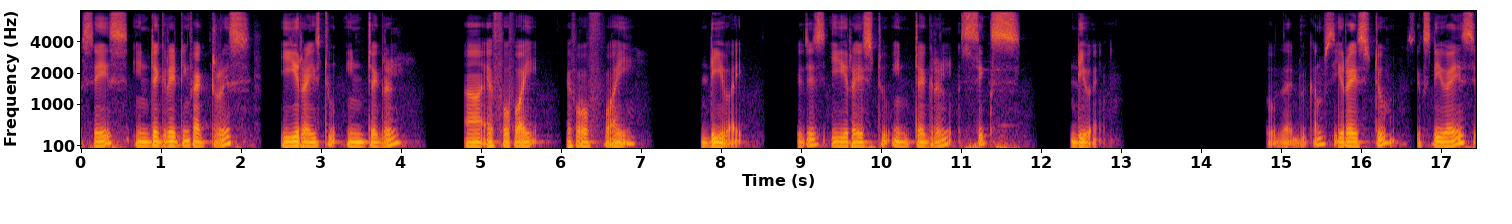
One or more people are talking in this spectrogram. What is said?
says integrating factor is e raised to integral uh, f of y f of y dy which is e raised to integral 6 dy. So that becomes e raised to 6 dy is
